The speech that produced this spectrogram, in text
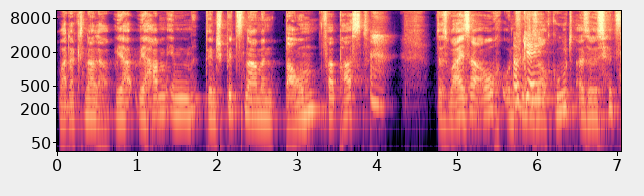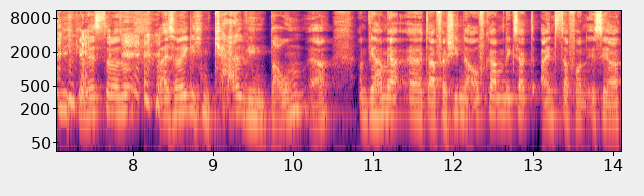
war der Knaller. Wir, wir haben ihm den Spitznamen Baum verpasst. Das weiß er auch und okay. findet es auch gut. Also ist jetzt nicht gelästert oder so, weil es war wirklich ein Kerl wie ein Baum. Ja. Und wir haben ja äh, da verschiedene Aufgaben, wie gesagt. Eins davon ist ja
